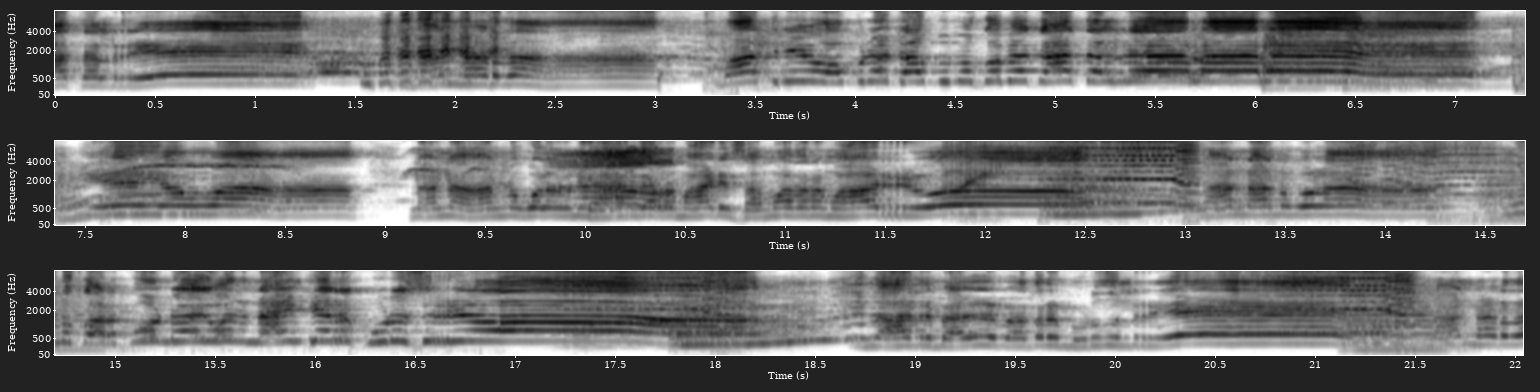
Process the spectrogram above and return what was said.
ಆತಲ್ರಿ. ನಾನು ನಡ್ದ ಮತ್ ನೀವು ಒಬ್ಬನ ಡಬ್ಬು ಮುಕ್ಕೋಬೇಕಾತಲ್ರಿ ಏಯವ್ವ ನನ್ನ ಹಣ್ಣುಗಳು ಹ್ಯಾಂಗಾರ ಮಾಡಿ ಸಮಾಧಾನ ಮಾಡ್ರಿ. ನನ್ನ ಹಣ್ಣುಗಳ ಇವನು ಕರ್ಕೊಂಡು ಹೋಗಿ ಒಂದು ನೈಂಟಿಯರ ಕೂಡಿಸ್ರಿ. ಇಲ್ಲ ಅಂದ್ರೆ ಬೆಳ್ಳ ಬೆಳ್ತಾರ ಬಿಡುದಿಲ್ರಿ. ನಾನ್ ನಡ್ದ.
